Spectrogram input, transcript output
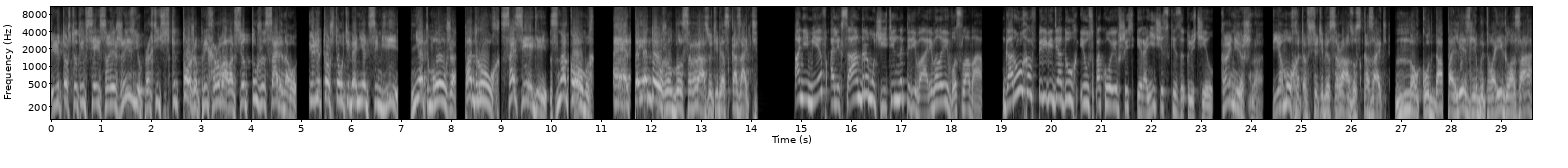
Или то, что ты всей своей жизнью практически тоже прикрывала всю ту же Савинову? Или то, что у тебя нет семьи, нет мужа, подруг, соседей, знакомых? Это я должен был сразу тебе сказать. Онемев, Александра мучительно переваривала его слова. Горохов, переведя дух и успокоившись, иронически заключил. Конечно, я мог это все тебе сразу сказать, но куда полезли бы твои глаза?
